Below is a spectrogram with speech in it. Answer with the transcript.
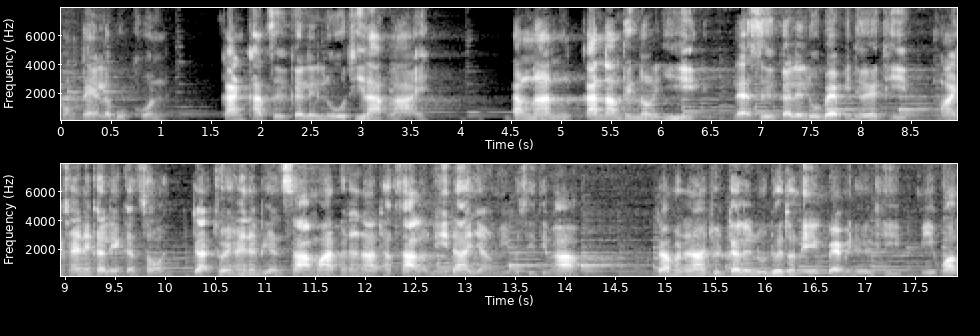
ของแต่ละบุคคล การขาดสื่อการเรียนรู้ที่หลากหลาย ดังนั้นการนำเทคโนโลยี และสื่อการเรียนรู้แบบอินเทอร์แอคทีฟมาใช้ในการเรียนการสอน จะช่วยให้นักเรียนสามารถพัฒนาทักษะเหล่านี้ได้อย่างมีประสิทธิภาพ การพัฒนาชุดการเรียนรู้ด้วยตนเองแบบอินเทอร์แอคทีฟมีความ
